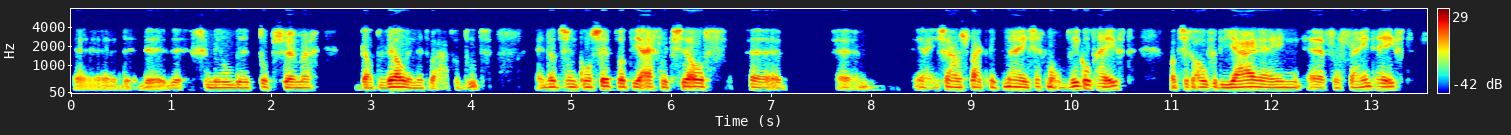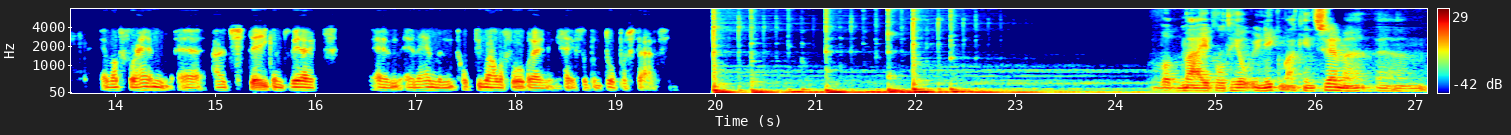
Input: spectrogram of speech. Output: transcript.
de, de, de, gemiddelde topzwemmer dat wel in het water doet. En dat is een concept wat hij eigenlijk zelf uh, ja, in samenspraak met mij zeg maar, ontwikkeld heeft. Wat zich over de jaren heen verfijnd heeft. En wat voor hem uitstekend werkt en, en hem een optimale voorbereiding geeft op een topprestatie. wat mij bijvoorbeeld heel uniek maakt in het zwemmen, um,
